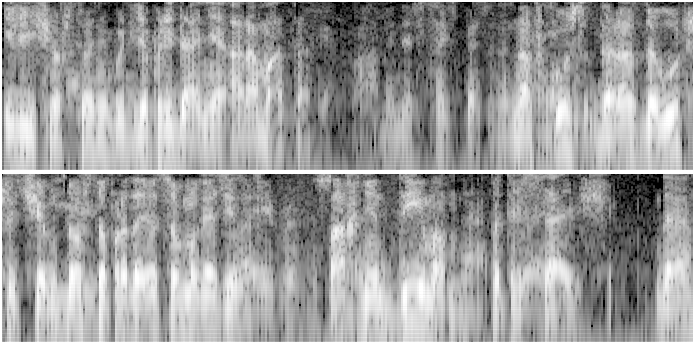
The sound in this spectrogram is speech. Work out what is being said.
или еще что-нибудь для придания аромата. На вкус гораздо лучше, чем то, что продается в магазинах. Пахнет дымом. Потрясающе. Да.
